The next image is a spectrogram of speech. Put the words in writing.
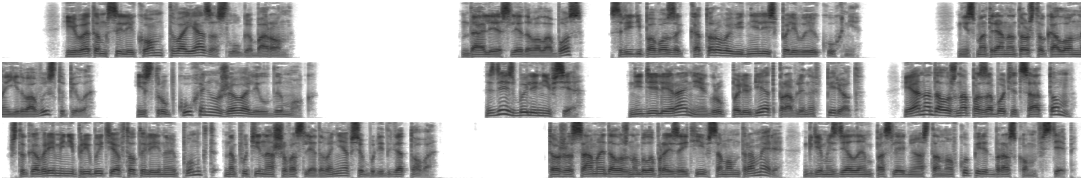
И в этом целиком твоя заслуга, барон. Далее следовал обоз, среди повозок которого виднелись полевые кухни. Несмотря на то, что колонна едва выступила, из труб кухонь уже валил дымок. Здесь были не все. Недели ранее группа людей отправлена вперед, и она должна позаботиться о том, что ко времени прибытия в тот или иной пункт на пути нашего следования все будет готово. То же самое должно было произойти и в самом Трамере, где мы сделаем последнюю остановку перед броском в степь.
